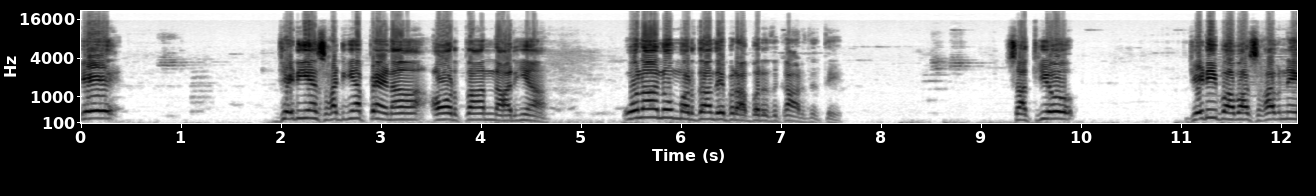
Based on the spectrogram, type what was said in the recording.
ਕਿ ਜਿਹੜੀਆਂ ਸਾਡੀਆਂ ਭੈਣਾਂ, ਔਰਤਾਂ, ਨਾਰੀਆਂ, ਉਹਨਾਂ ਨੂੰ ਮਰਦਾਂ ਦੇ ਬਰਾਬਰ ਅਧਿਕਾਰ ਦਿੱਤੇ। ਸਾਥੀਓ, ਜਿਹੜੀ ਬਾਬਾ ਸਾਹਿਬ ਨੇ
